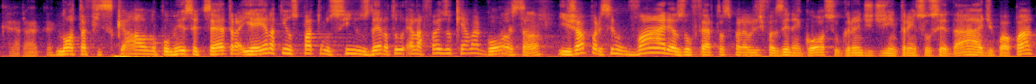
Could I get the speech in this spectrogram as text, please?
Caraca. Nota fiscal no começo, etc. E aí ela tem os patrocínios dela, tudo, ela faz o que ela gosta. E já apareceram várias ofertas para ela de fazer negócio grande, de entrar em sociedade, papá.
